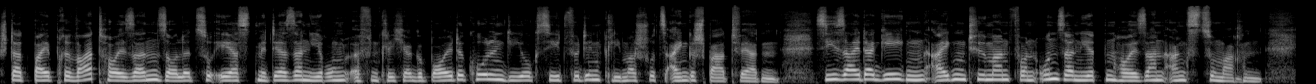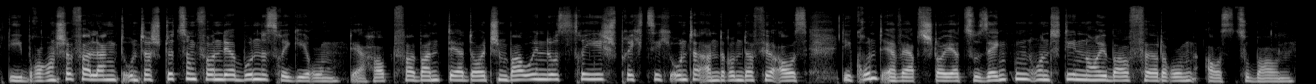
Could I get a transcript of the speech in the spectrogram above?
statt bei Privathäusern solle zuerst mit der Sanierung öffentlicher Gebäude Kohlendioxid für den Klimaschutz eingespart werden. Sie sei dagegen, Eigentümern von unsanierten Häusern Angst zu machen. Die Branche verlangt Unterstützung von der Bundesregierung. Der Hauptverband der deutschen Bauindustrie spricht unter anderem dafür aus, die Grunderwerbssteuer zu senken und die Neubauförderung auszubauen.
